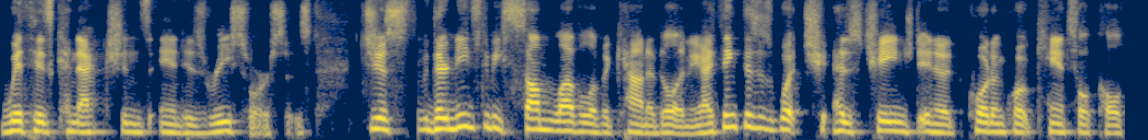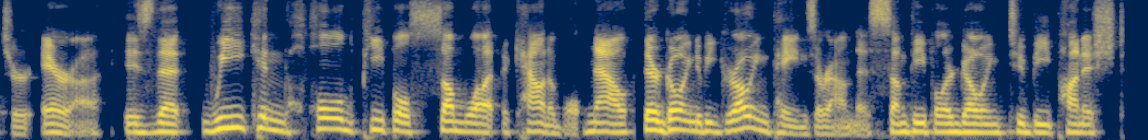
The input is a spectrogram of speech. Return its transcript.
with his connections and his resources just there needs to be some level of accountability. I think this is what ch- has changed in a quote unquote cancel culture era is that we can hold people somewhat accountable. Now, there are going to be growing pains around this. Some people are going to be punished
